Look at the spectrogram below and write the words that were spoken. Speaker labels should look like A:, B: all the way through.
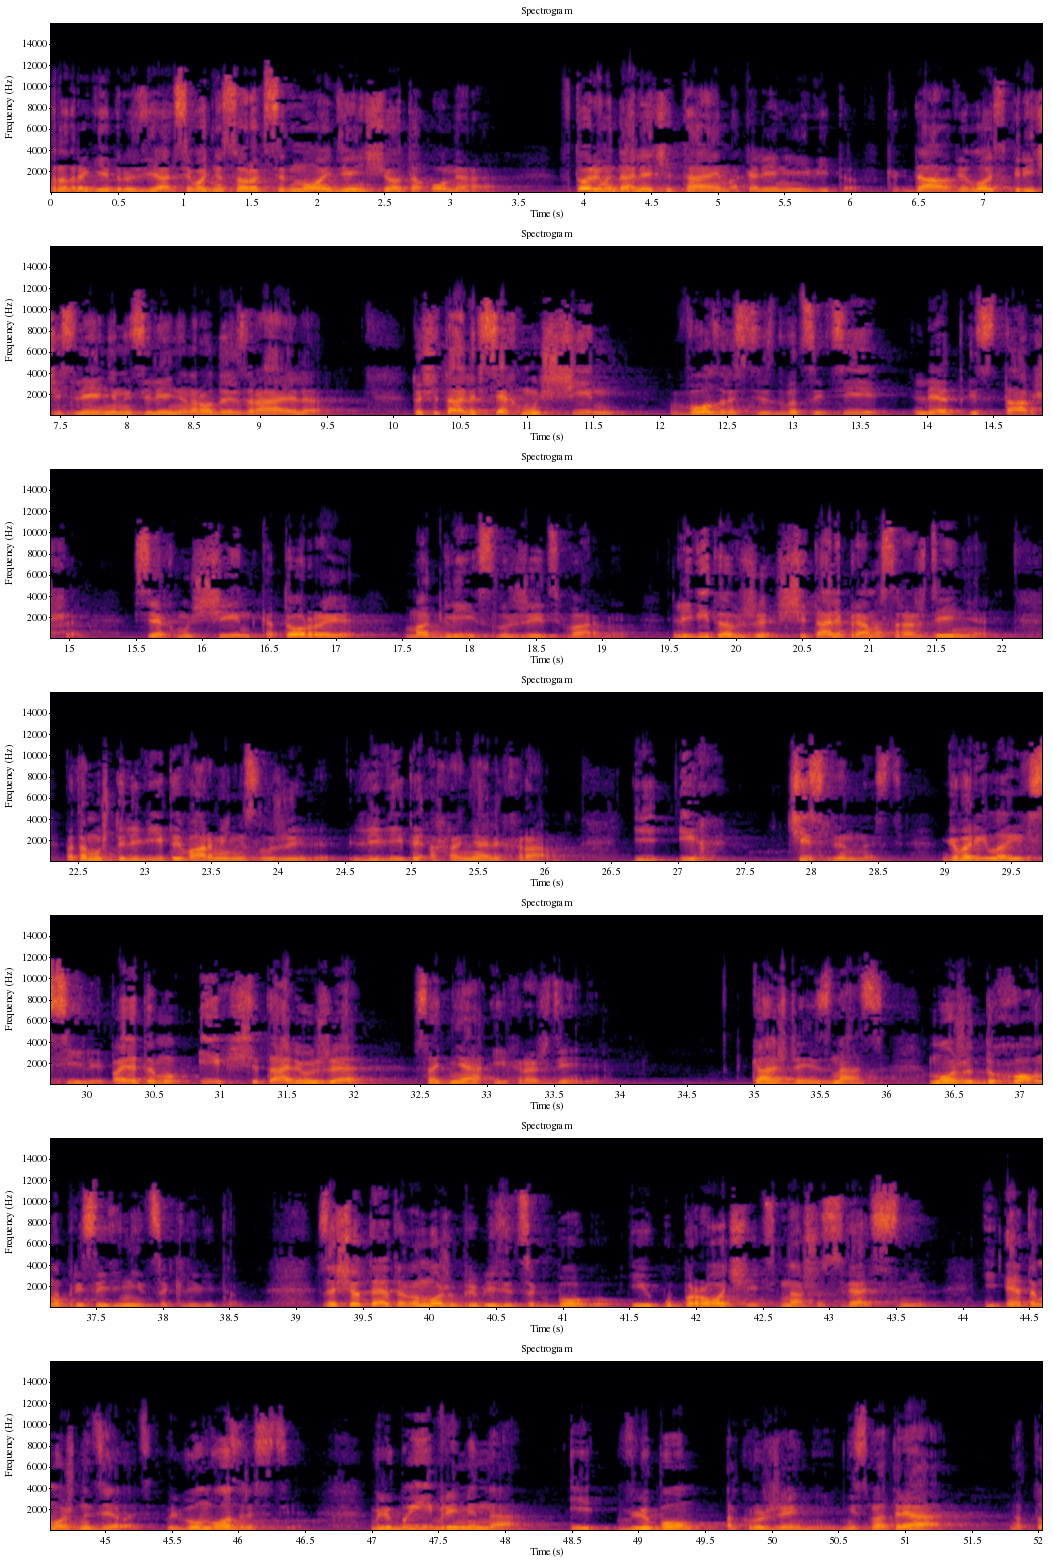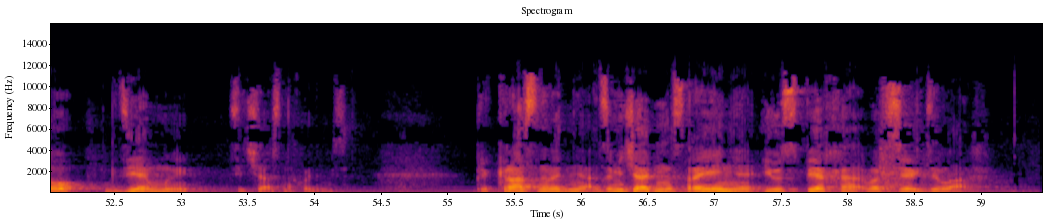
A: Утро, дорогие друзья! Сегодня 47-й день счета Омера. В Торе мы далее читаем о колене Евитов. Когда велось перечисление населения народа Израиля, то считали всех мужчин в возрасте с 20 лет и старше. Всех мужчин, которые могли служить в армии. Левитов же считали прямо с рождения, потому что левиты в армии не служили. Левиты охраняли храм. И их численность говорила о их силе, поэтому их считали уже со дня их рождения. Каждый из нас может духовно присоединиться к левитам. За счет этого мы можем приблизиться к Богу и упрочить нашу связь с Ним. И это можно делать в любом возрасте, в любые времена и в любом окружении, несмотря на то, где мы сейчас находимся. Прекрасного дня, замечательного настроения и успеха во всех делах.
